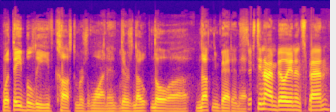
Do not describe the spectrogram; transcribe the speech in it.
what they believe customers want, and there's no no uh, nothing bad in that. 69 billion in spend.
